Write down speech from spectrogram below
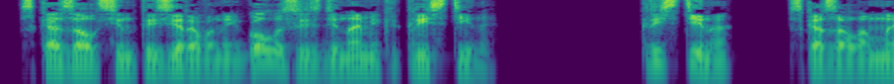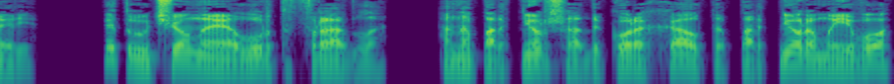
— сказал синтезированный голос из динамика Кристины. «Кристина», — сказала Мэри. «Это ученая Лурд Фрадла. Она партнерша Адекора Халта, партнера моего...»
